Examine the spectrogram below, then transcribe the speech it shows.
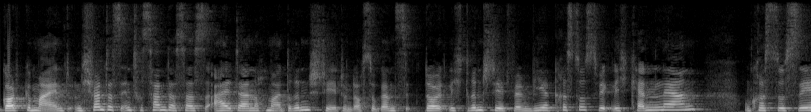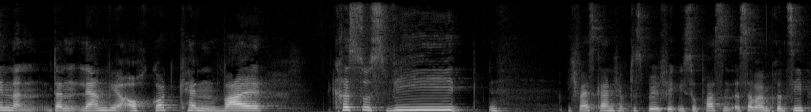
Gott gemeint? Und ich fand das interessant, dass das halt da nochmal drin steht und auch so ganz deutlich drin steht, wenn wir Christus wirklich kennenlernen, und Christus sehen, dann, dann lernen wir auch Gott kennen, weil Christus wie, ich weiß gar nicht, ob das Bild wirklich so passend ist, aber im Prinzip,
